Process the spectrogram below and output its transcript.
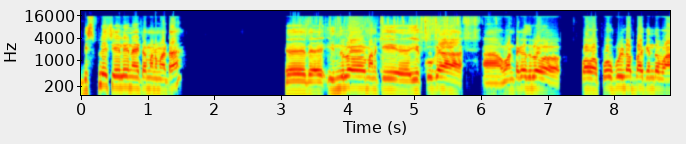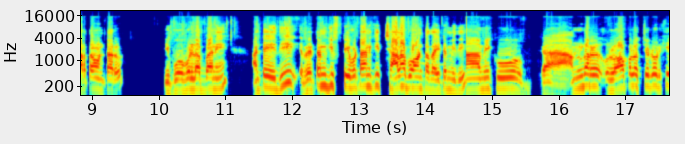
డిస్ప్లే చేయలేని ఐటమ్ అనమాట ఇందులో మనకి ఎక్కువగా వంటగదిలో పోపుల డబ్బా కింద వాడుతూ ఉంటారు. ఈ పోపుల డబ్బాని అంటే ఇది రిటర్న్ గిఫ్ట్ ఇవ్వటానికి చాలా బాగుంటది ఐటమ్ ఇది. ఆ, మీకు అందరు లోపల వచ్చేటోడికి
